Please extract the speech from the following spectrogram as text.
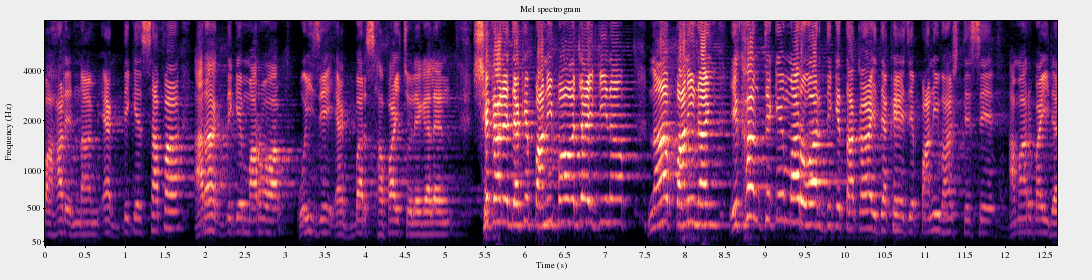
পাহাড়ের নাম, একদিকে সাফা আর একদিকে মারোয়া। ওই যে একবার সাফায় চলে গেলেন। সেখানে দেখে পানি পাওয়া যায় কি না? না, পানি নাই। এখান থেকে মারোয়ার দিকে তাকায় দেখে যে পানি ভাসতেছে। আমার বাইরা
